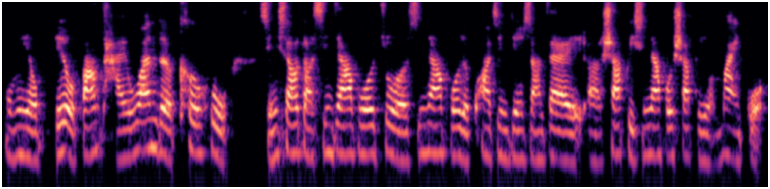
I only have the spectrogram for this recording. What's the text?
我们有也有帮台湾的客户行销到新加坡做新加坡的跨境电商，在呃 Shopee 新加坡 Shopee 有卖过。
